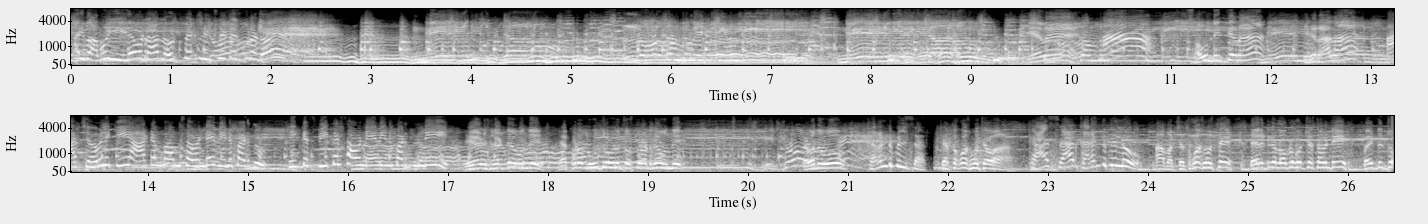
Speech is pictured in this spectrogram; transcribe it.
అయ్యి బాబు ఈడేవడా లౌడ్ స్పీకర్ ఇంట్లో నేను పుట్టాను లోకం మెచ్చింది నేను ఎక్కాను లోకం సౌండ్ ఇంతేనా ఇక రాదా? ఆ చెవులకి ఆటం బాంబు సౌండే వినపడదు. ఇంకా స్పీకర్ సౌండ్ ఏ వినపడుతుంది ఏడుసినట్టే ఉంది. ఎక్కడో నూతులు నుండి వస్తున్నట్టుగా ఉంది. ఎవరు నువ్వు? Current bill sir. చెత్త కోసం వచ్చావా? కాదు సార్ కరెంట్ బిల్లు. ఆ, మరి చెత్త కోసం వస్తే డైరెక్ట్గా లోపలికి వచ్చేస్తావేంటి? బయట నుంచి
